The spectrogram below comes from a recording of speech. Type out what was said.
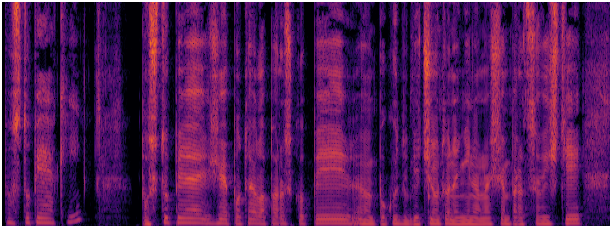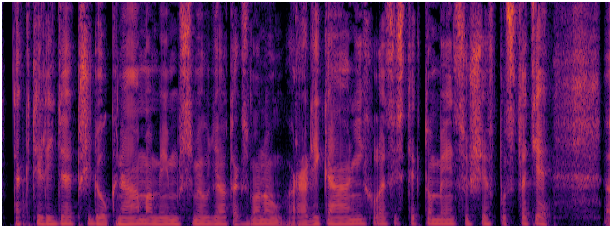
Postup je jaký? Postup je, že po té laparoskopii, eh, pokud většinou to není na našem pracovišti, tak ty lidé přijdou k nám a my musíme udělat takzvanou radikální cholecystektomii, což je v podstatě eh,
